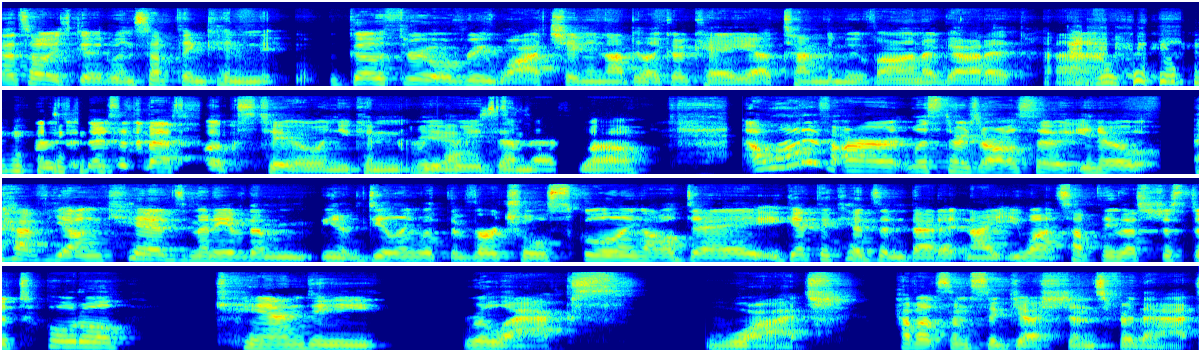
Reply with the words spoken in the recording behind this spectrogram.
That's always good when something can go through a rewatching and not be like, okay, yeah, time to move on. I got it. Uh, those, those are the best books too, and you can reread Yes. them as well. A lot of our listeners are also, you know, have young kids. Many of them, you know, dealing with the virtual schooling all day. You get the kids in bed at night. You want something that's just a total candy relax, watch? How about some suggestions for that?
